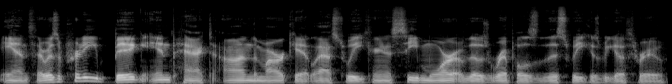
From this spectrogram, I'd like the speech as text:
and there was a pretty big impact on the market last week. You're going to see more of those ripples this week as we go through.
